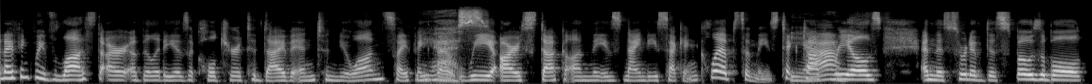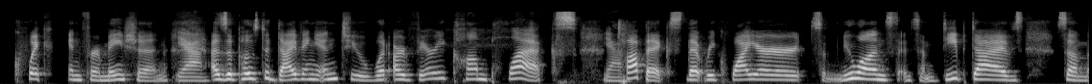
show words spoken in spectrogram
And I think we've lost our ability as a culture to dive into nuance. I think yes. that we are stuck on these 90 second clips and these TikTok yeah. reels and this sort of disposable, quick information. Yeah. As opposed to diving into what are very complex yeah. topics that require some nuance and some deep dives, some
